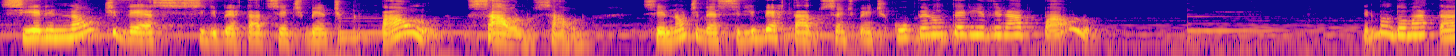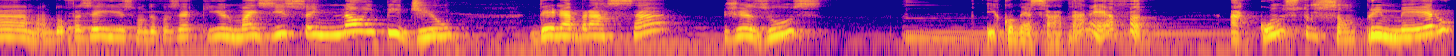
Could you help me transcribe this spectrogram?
se ele não tivesse se libertado do sentimento de Paulo, Saulo, Saulo, se ele não tivesse se libertado do sentimento de culpa, ele não teria virado Paulo. Ele mandou matar, mandou fazer isso, mandou fazer aquilo, mas isso aí não impediu dele abraçar Jesus e começar a tarefa, a construção primeiro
